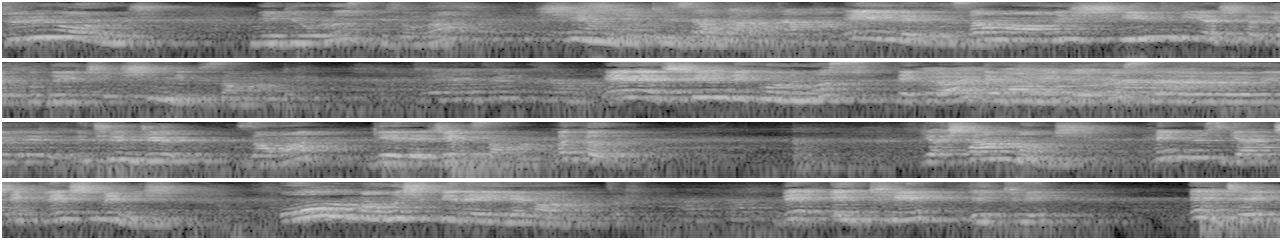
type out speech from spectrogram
sürüyormuş. Ne diyoruz biz ona? Şimdiki zaman. Eylemin zamanı şimdi yaşa yapıldığı için şimdiki zamandır. Evet, şimdi konumuz tekrar devam ediyoruz. Ee, üçüncü zaman, gelecek zaman. Bakalım. Yaşanmamış, henüz gerçekleşmemiş, olmamış bir eylemi anlatır. Ve eki, eki, ecek,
